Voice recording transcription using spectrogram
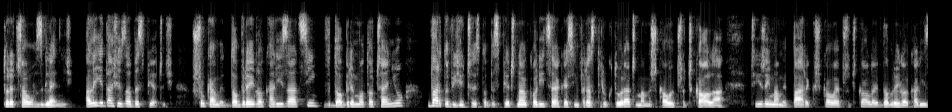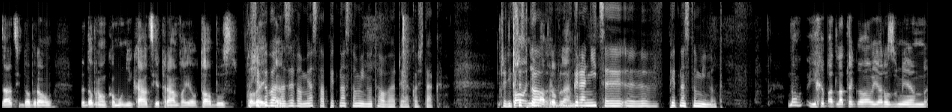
które trzeba uwzględnić, ale je da się zabezpieczyć. Szukamy dobrej lokalizacji, w dobrym otoczeniu, Warto wiedzieć, czy jest to bezpieczna okolica, jaka jest infrastruktura, czy mamy szkoły, przedszkola, czy jeżeli mamy park, szkołę, przedszkole w dobrej lokalizacji, dobrą, dobrą komunikację, tramwaj, autobus, To się chyba nazywa miasta 15-minutowe, czy jakoś tak. Czyli to wszystko w granicy 15 y, minut. No i chyba dlatego ja rozumiem y,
